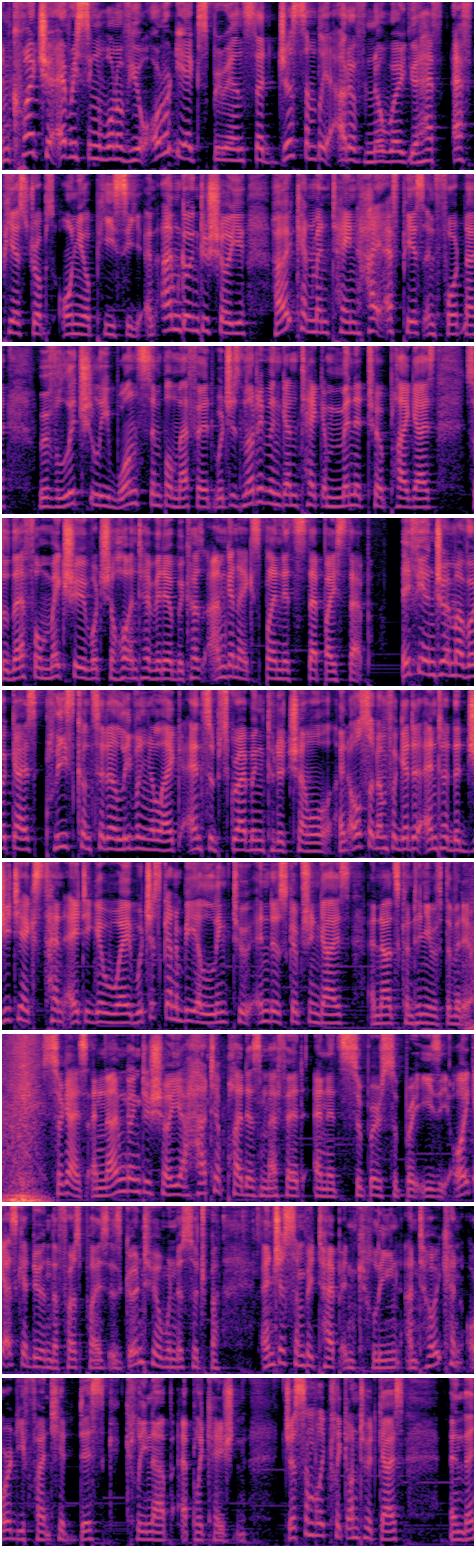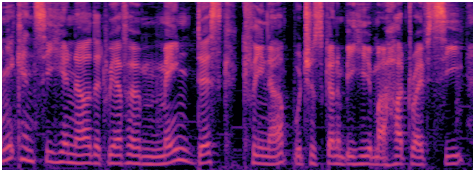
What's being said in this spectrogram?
I'm quite sure every single one of you already experienced that just simply out of nowhere you have FPS drops on your PC and I'm going to show you how you can maintain high FPS in Fortnite with literally one simple method which is not even gonna take a minute to apply guys so therefore make sure you watch the whole entire video because I'm gonna explain it step by step. If you enjoy my work guys, please consider leaving a like and subscribing to the channel. And also don't forget to enter the GTX 1080 giveaway, which is gonna be a link to in the description guys. And now let's continue with the video. So guys, and now I'm going to show you how to apply this method and it's super super easy. All you guys can do in the first place is go into your Windows search bar and just simply type in clean until you can already find your disk cleanup application. Just simply click onto it guys and then you can see here now that we have a main disk cleanup, which is gonna be here my hard drive C.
